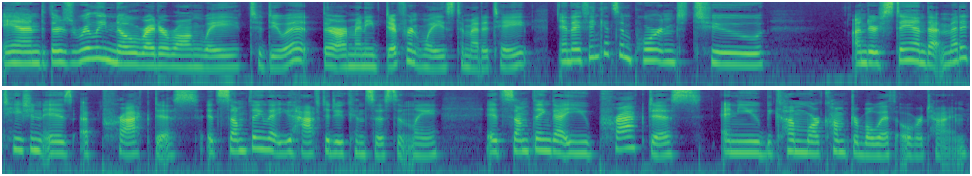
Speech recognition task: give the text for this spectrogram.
And there's really no right or wrong way to do it. There are many different ways to meditate. And I think it's important to understand that meditation is a practice. It's something that you have to do consistently. It's something that you practice and you become more comfortable with over time.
